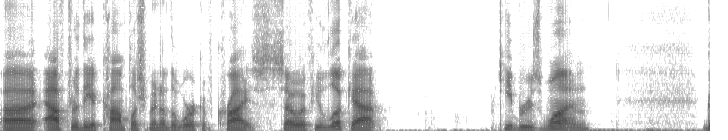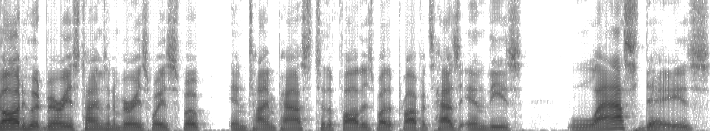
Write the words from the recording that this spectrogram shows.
uh, after the accomplishment of the work of Christ. So if you look at Hebrews 1, God, who at various times and in various ways spoke in time past to the fathers by the prophets, has in these last days,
